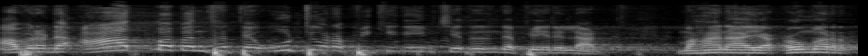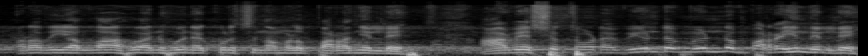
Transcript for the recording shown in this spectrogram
അവരുടെ ആത്മബന്ധത്തെ ഊട്ടിയുറപ്പിക്കുകയും ചെയ്തതിന്റെ പേരിലാണ്. മഹാനായ ഉമർ റബി അള്ളാഹു അനുഹുവിനെ കുറിച്ച് നമ്മൾ പറഞ്ഞില്ലേ? ആവേശത്തോടെ വീണ്ടും വീണ്ടും പറയുന്നില്ലേ?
